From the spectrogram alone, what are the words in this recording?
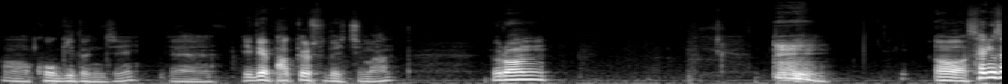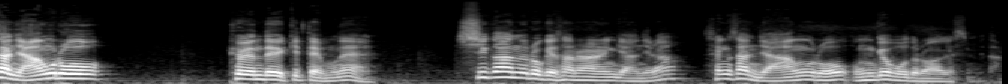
어, 고기든지 예, 이게 바뀔 수도 있지만 이런 어, 생산량으로 표현되어 있기 때문에 시간으로 계산을 하는 게 아니라 생산량으로 옮겨보도록 하겠습니다.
